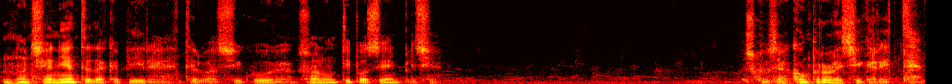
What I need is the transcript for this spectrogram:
non c'è niente da capire, te lo assicuro. Sono un tipo semplice. Scusa, compro le sigarette.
